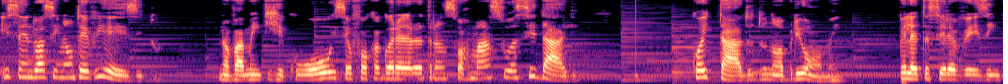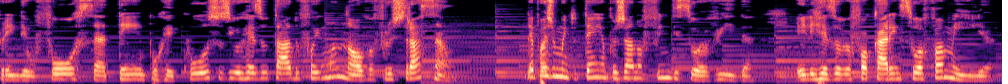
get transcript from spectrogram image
e, sendo assim, não teve êxito. Novamente recuou e seu foco agora era transformar a sua cidade. Coitado do nobre homem. Pela terceira vez empreendeu força, tempo, recursos e o resultado foi uma nova frustração. Depois de muito tempo, já no fim de sua vida, ele resolveu focar em sua família.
